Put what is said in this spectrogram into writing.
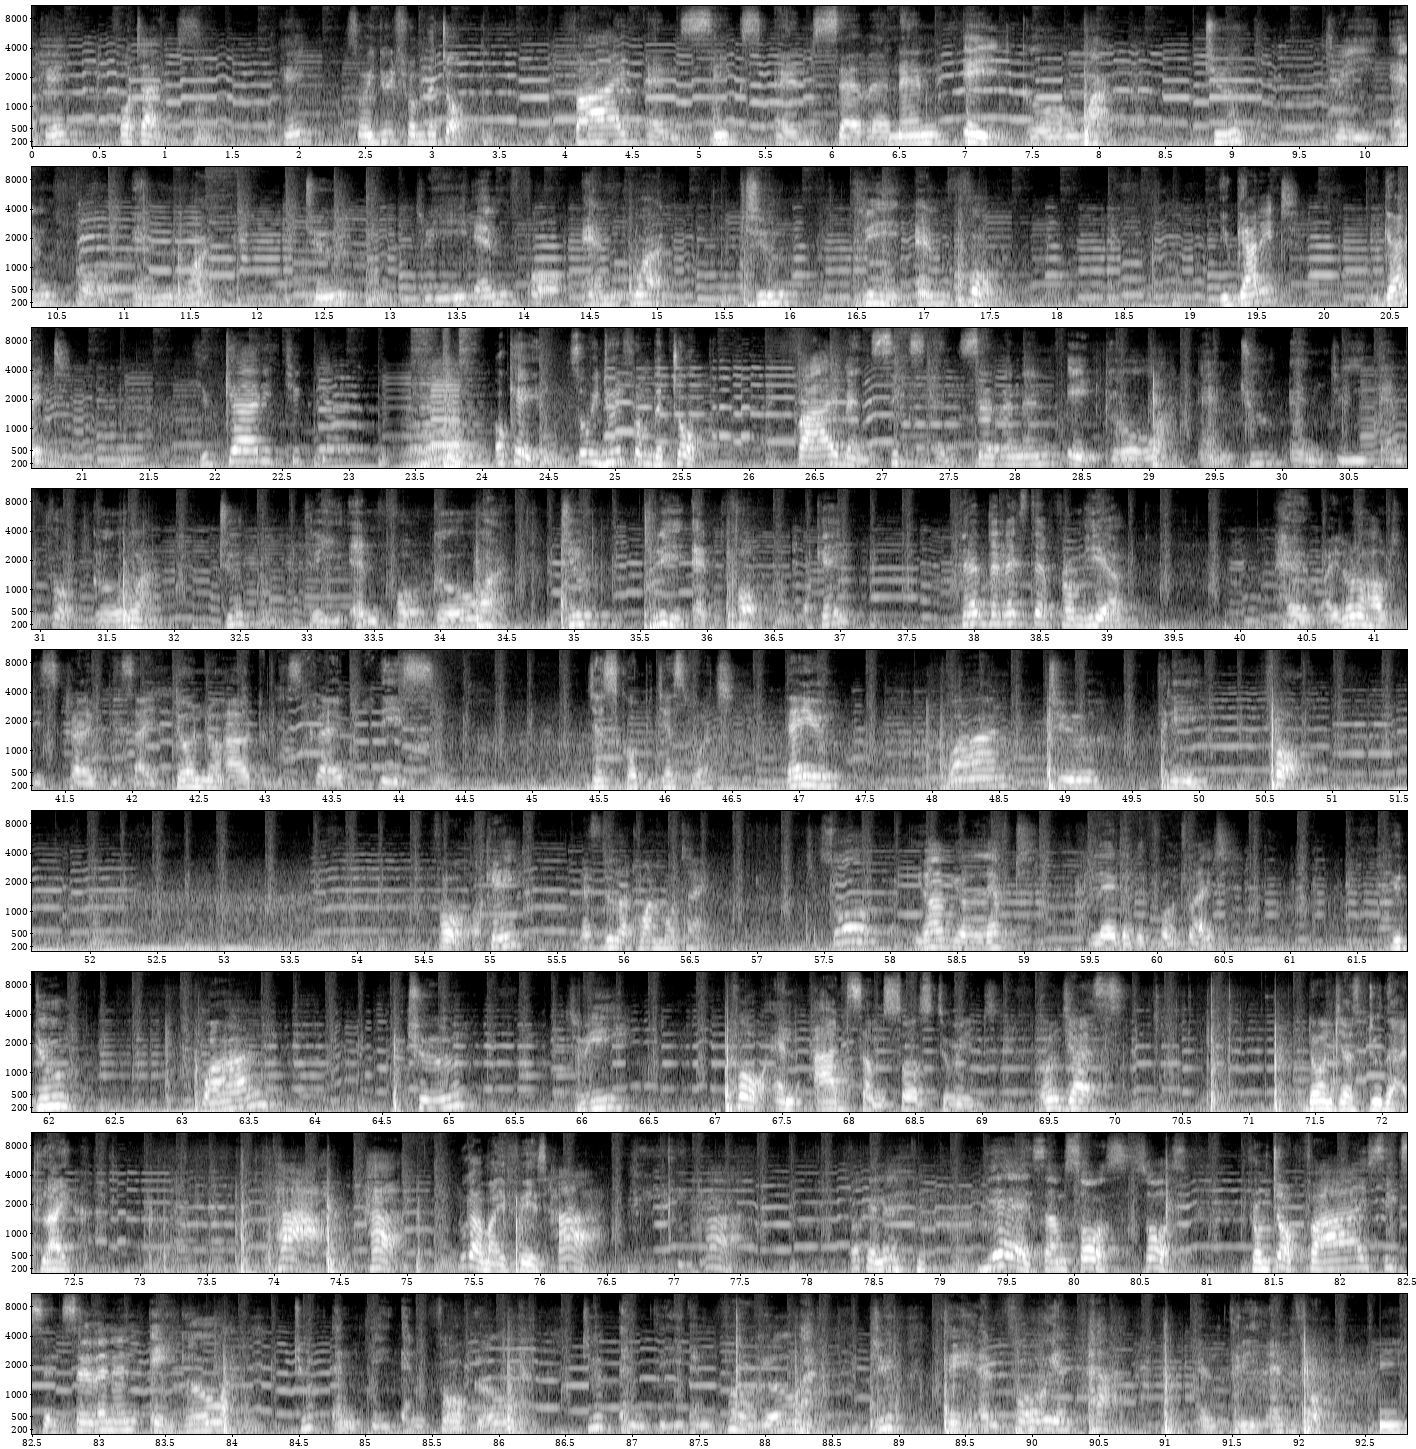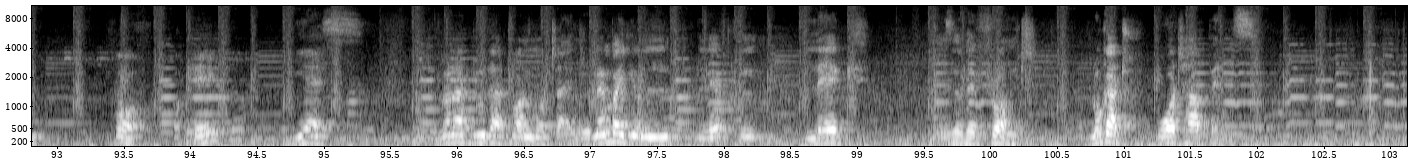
Okay? Four times. Okay? So you do it from the top. Five and six and seven and eight. Go one, two, three and four and one, two, three and four and one, two, three and four. You got it? You got it? You got it, you got it. Okay, so we do it from the top. Five and six and seven and eight. Go one and two and three and four. Go one, two, three and four. Go one, two, three and four. Okay? Then the next step from here. Eh, I don't know how to describe this. I don't know how to describe this. Just copy, just watch. Then you one, two, three, four. Four, okay? Let's do that one more time. So you have your left leg at the front, right? You do one, two, three, four, and add some sauce to it. Don't just don't just do that like ha ha. Look at my face. Ha ha. Okay, let, yes, some sauce, sauce. From top five, six, and seven, and eight. Go two, and three, and four. Go two, and three, and four. Go two, three, and four, and ah, and three, and four. Three, four. Okay. Yes. We're gonna do that one more time. Remember, your left leg is at the front. Look at what happens.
